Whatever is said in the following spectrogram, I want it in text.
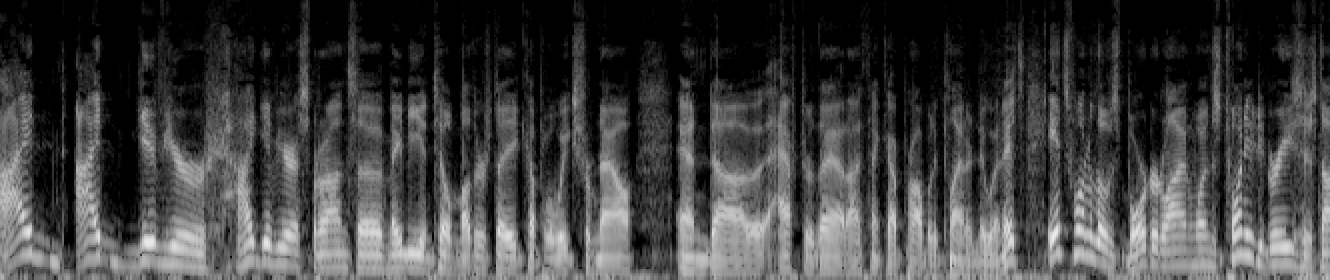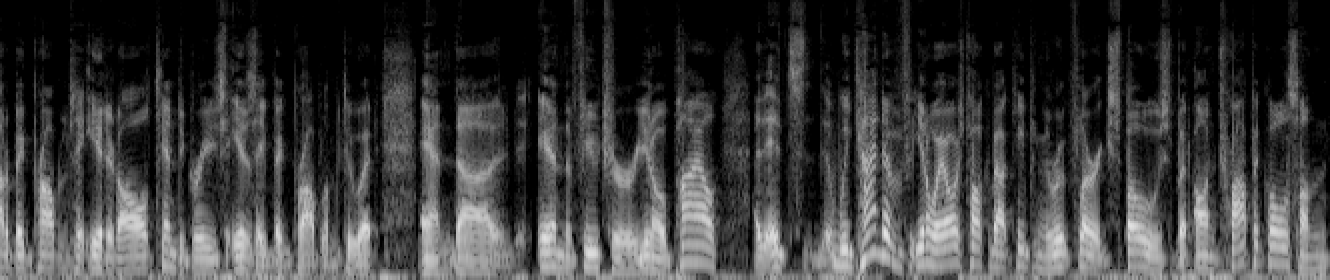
I'd I'd give your I give your Esperanza maybe until Mother's Day, a couple of weeks from now, and uh, after that, I think I probably plant a new one. It's it's one of those borderline ones. Twenty degrees is not a big problem to it at all. Ten degrees is a big problem to it, and uh, in the future, you know, pile. It's we kind of you know we always talk about keeping the root flare exposed, but on tropicals, on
